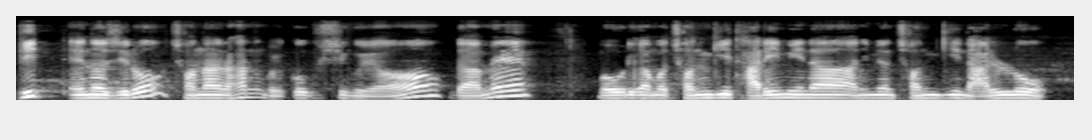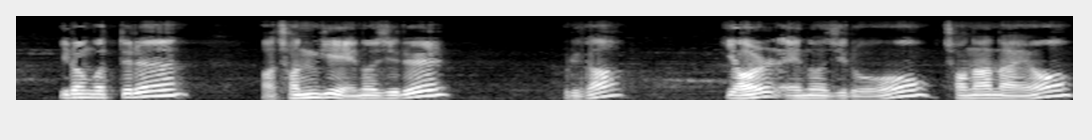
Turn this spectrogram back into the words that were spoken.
빛 에너지로 전환을 하는 걸 것이고요. 그 다음에 뭐 우리가 뭐 전기 다림이나 아니면 전기 난로 이런 것들은 어, 전기 에너지를 우리가 열 에너지로 전환하여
